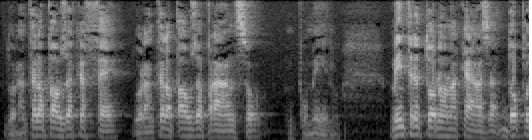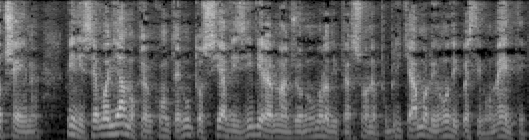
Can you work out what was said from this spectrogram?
durante la pausa caffè, durante la pausa pranzo, un po' meno, mentre tornano a casa, dopo cena. Quindi se vogliamo che un contenuto sia visibile al maggior numero di persone, pubblichiamolo in uno di questi momenti.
